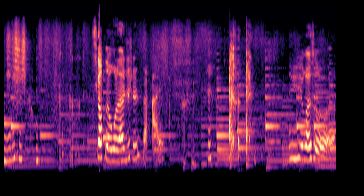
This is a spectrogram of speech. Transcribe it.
你这是什么？笑死我了，这是啥呀？你笑死我了。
